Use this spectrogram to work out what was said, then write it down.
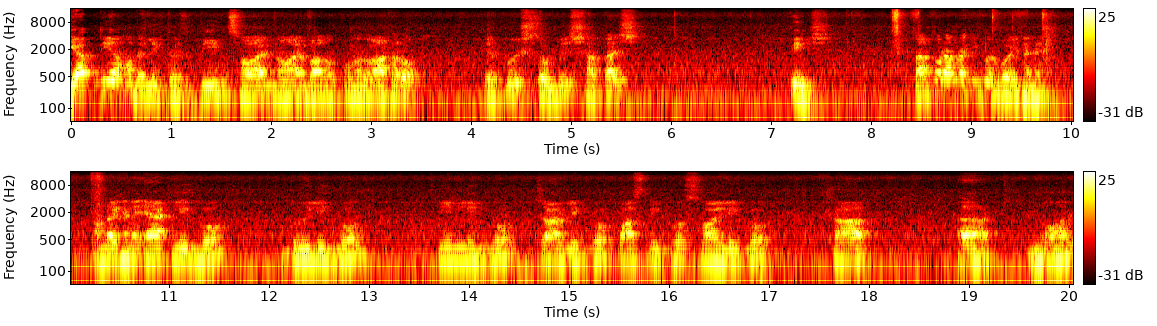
গ্যাপ দিয়ে আমাদের লিখতে হয়েছে। তিন, ছয়, নয়, বারো, পনেরো, আঠারো, একুশ, চব্বিশ সাতাশ তিরিশ। তারপর আমরা কি করব এখানে? আমরা এখানে এক লিখব, দুই লিখব, তিন লিখব, চার লিখব, পাঁচ লিখব, ছয় লিখব, সাত, আট, নয়,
